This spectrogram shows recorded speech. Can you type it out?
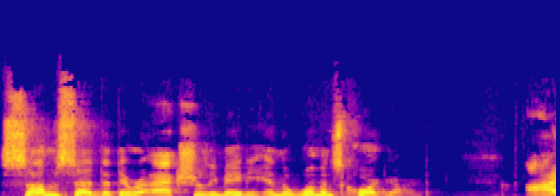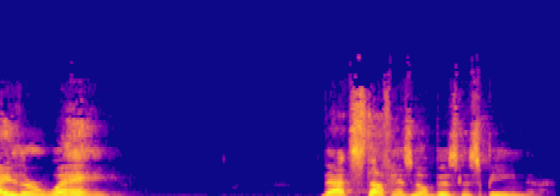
Some said that they were actually maybe in the woman's courtyard. Either way, that stuff has no business being there.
